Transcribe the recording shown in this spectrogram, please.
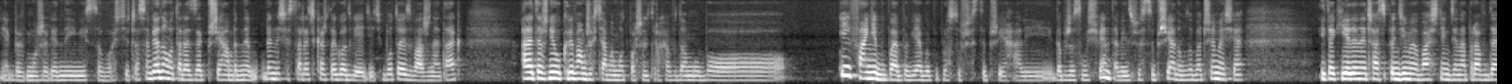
jakby może w jednej miejscowości. Czasem wiadomo, teraz jak przyjechałam, będę, będę się starać każdego odwiedzić, bo to jest ważne, tak? Ale też nie ukrywam, że chciałabym odpocząć trochę w domu, bo i fajnie by było, jakby, po prostu wszyscy przyjechali. Dobrze są święta, więc wszyscy przyjadą, zobaczymy się. I taki jedyny czas spędzimy właśnie, gdzie naprawdę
